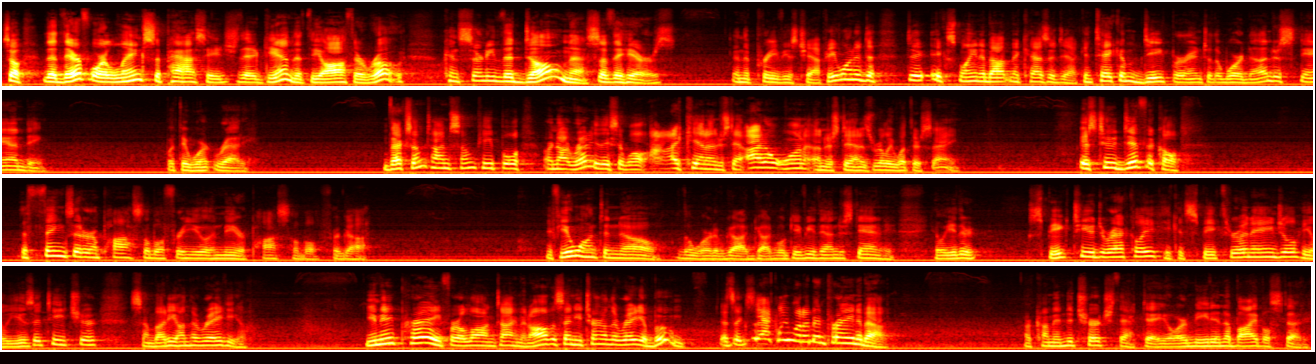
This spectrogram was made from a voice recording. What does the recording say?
So that therefore links the passage that again that the author wrote concerning the dullness of the hearers in the previous chapter. He wanted to, to explain about Melchizedek and take them deeper into the word and understanding, but they weren't ready. In fact, sometimes some people are not ready. They say, Well, I can't understand. I don't want to understand, is really what they're saying. It's too difficult. The things that are impossible for you and me are possible for God. If you want to know the Word of God, God will give you the understanding. He'll either speak to you directly, He could speak through an angel, He'll use a teacher, somebody on the radio. You may pray for a long time, and all of a sudden you turn on the radio, boom, that's exactly what I've been praying about. Or come into church that day, or meet in a Bible study.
